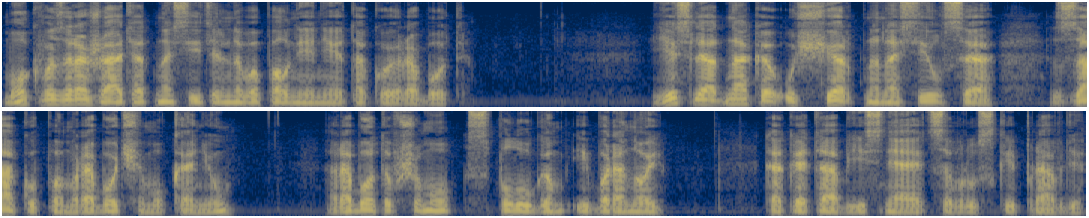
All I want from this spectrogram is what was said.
мог возражать относительно выполнения такой работы. Если, однако, ущерб наносился закупом рабочему коню, работавшему с плугом и бараной, как это объясняется в «Русской правде»,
